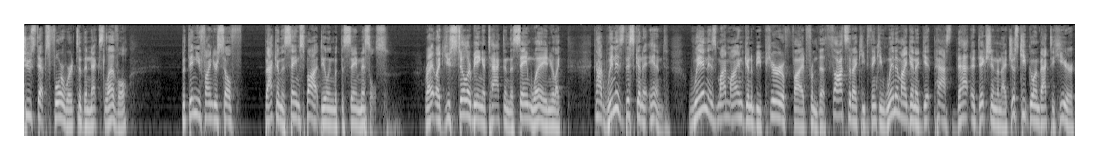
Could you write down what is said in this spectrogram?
two steps forward to the next level, but then you find yourself back in the same spot dealing with the same missiles, right? Like you still are being attacked in the same way, and you're like, God, when is this going to end? When is my mind going to be purified from the thoughts that I keep thinking? When am I going to get past that addiction? And I just keep going back to here.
